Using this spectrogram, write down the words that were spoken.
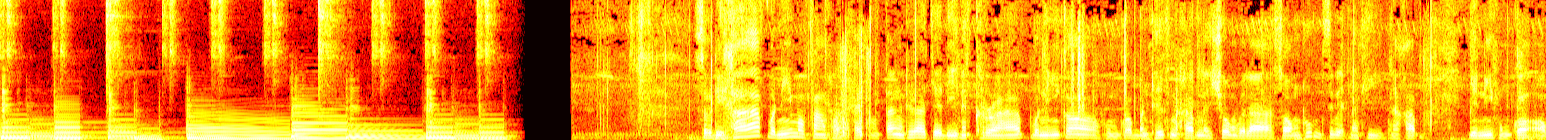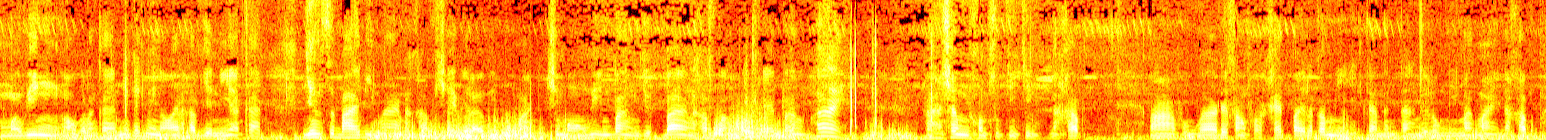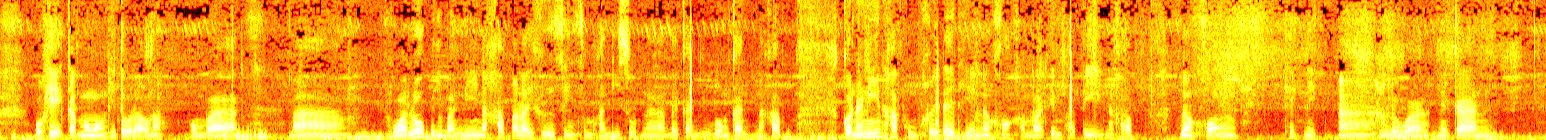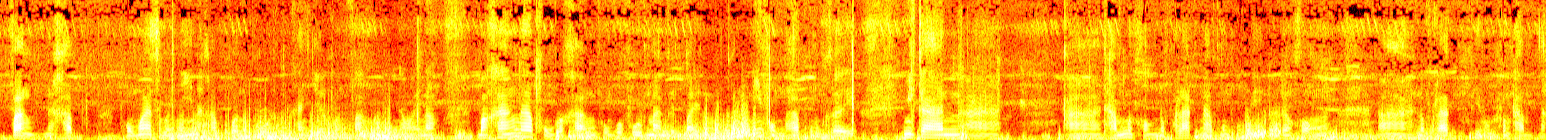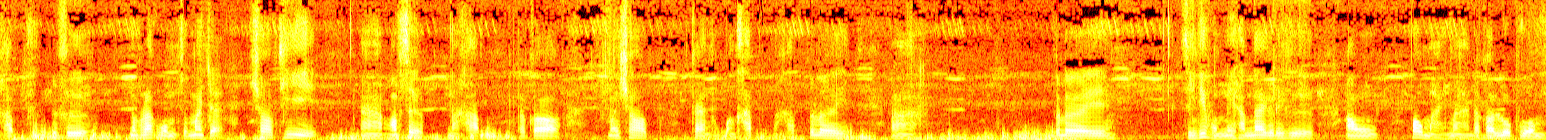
สวัสดีครับ วันนี้มาฟังพอดแคสต์ของตั้งที่ราชเจดีนะครับ วันนี้ก็ผมก็บันทึกนะครับในช่วงเวลา2ทุ่ม11นาทีนะครับ เย็นนี้ผมก็ออกมาวิ่งออกกำลังกายเล็กๆน้อยๆนะครับ เย็นนี้อากาศเย็นสบายดีมากนะครับ ใช้เวลาวิ่งประมาณหนึ่งชั่วโมงวิ่งบ้างหยุดบ้างนะครับ ฟังพอดแคสต์บ้างเฮ้ยอ่าช่างมีความสุขจริง ๆ นะครับ ผมก็ได้ฟังพอดแคสต์ไปแล้วก็มีเหตุการณ์ต่างๆ ในโลกนี้มากมายนะครับ โอเค กลับมามองที่ตัวเราเนาะผมว่าว่าโลกปัจจุบันนี้นะครับ อะไรคือสิ่งสำคัญที่สุดนะครับในการอยู่ร่วมกันนะครับ ก่อนหน้านี้นะครับผมเคยได้เทรนเรื่องของคำว่า empathy นะครับ เรื่องของเทคนิคอ่าเรียกว่าในการฟังนะครับ ผมว่าสมัยนี้นะครับคนพูดค่อนข้างเยอะคนฟังก็ม่น้อยเนาะบางครั้งนะผมก็ครั้งผมก็พูดมากเกินไปเนอะก่อนหน้านี้ผมนะครับผมเคยมีการอ่า ทำเรื่องของนพลักษ์นะครับของผมเองเรื่องของอนพลักษ์ที่ผมต้องทำนะครับ ก็คือนพลักษ์ผมส่วนมากจะชอบที่อ่า observe นะครับ แล้วก็ไม่ชอบการถูกบังคับนะครับ ก็เลยก็เลยสิ่งที่ผมได้ทำได้ก็เลยคือเอาเป้าหมายมา แล้วก็รวบรวม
